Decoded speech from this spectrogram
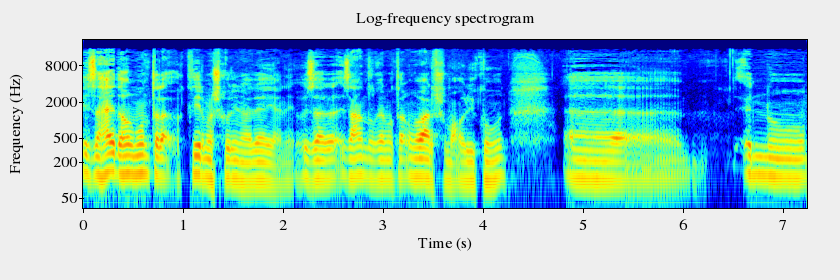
إذا هيدا هو المنطلق كثير مشكورين عليه يعني. اذا إذا عندهم غير منطلق ما بعرف شو معقول يكون. آه إنه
